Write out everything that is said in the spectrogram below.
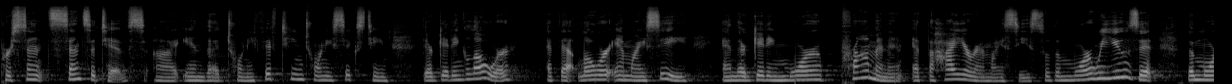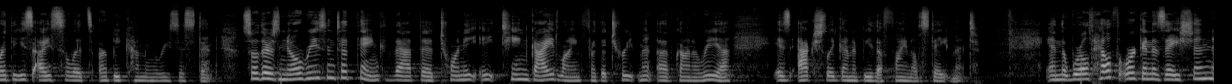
percent sensitives uh, in the 2015, 2016, they're getting lower at that lower MIC, and they're getting more prominent at the higher MIC. So the more we use it, the more these isolates are becoming resistant. So there's no reason to think that the 2018 guideline for the treatment of gonorrhea is actually going to be the final statement. And the World Health Organization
